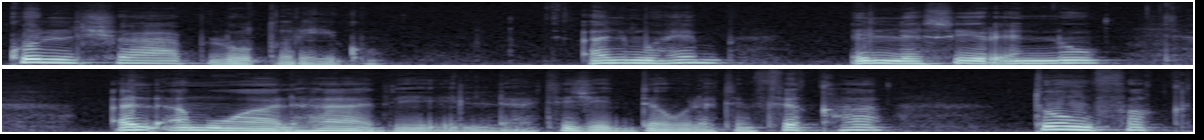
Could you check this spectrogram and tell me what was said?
كل شعب له طريقه. المهم اللي يصير إنه الأموال هذه اللي تجي الدولة تنفقها تنفق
